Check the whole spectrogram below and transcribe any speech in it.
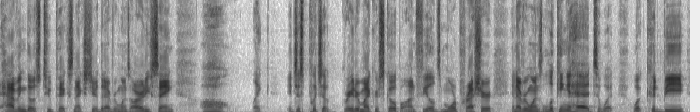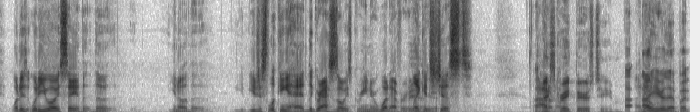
having those two picks next year that everyone's already saying, oh, like it just puts a greater microscope on Fields, more pressure, and everyone's looking ahead to what what could be. What is what do you always say? The the you know the you're just looking ahead. The grass is always greener. Whatever. Yeah, like it's yeah. just the next great Bears team. I, I, I hear that, but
